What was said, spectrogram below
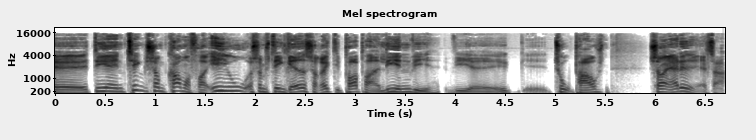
Øh, det er en ting, som kommer fra EU, og som Sten Gade så rigtig påpegede lige inden vi, vi øh, øh, tog pausen, så er det altså...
